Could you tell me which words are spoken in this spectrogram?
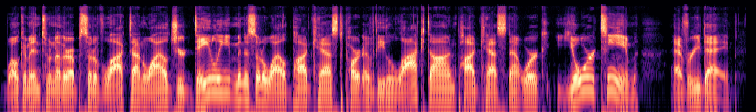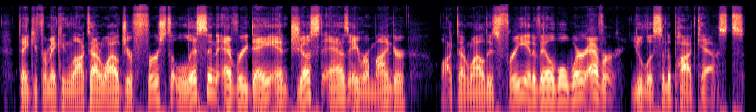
Welcome into another episode of Locked On Wild, your daily Minnesota Wild podcast, part of the Locked On Podcast Network, your team every day. Thank you for making Locked On Wild your first listen every day. And just as a reminder, Locked On Wild is free and available wherever you listen to podcasts.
